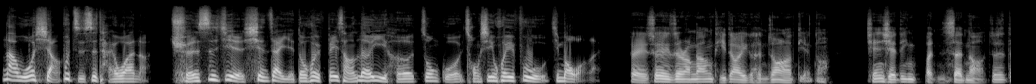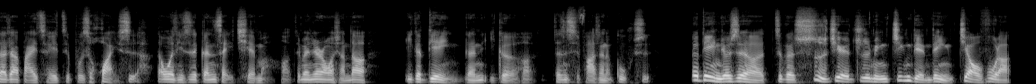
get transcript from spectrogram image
那我想不只是台湾啊，全世界现在也都会非常乐意和中国重新恢复经贸往来。对，所以这让刚刚提到一个很重要的点哦，签协定本身哦，就是大家白纸黑字不是坏事啊，但问题是跟谁签嘛？哦，这边就让我想到一个电影跟一个哈真实发生的故事。这个电影就是啊，这个世界知名经典电影《教父》啦。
